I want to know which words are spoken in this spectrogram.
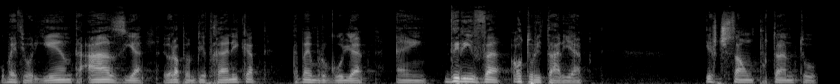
o Médio Oriente, a Ásia, a Europa Mediterrânica, também mergulha em deriva autoritária. Estes são, portanto,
